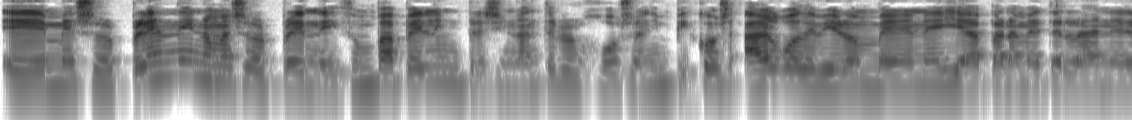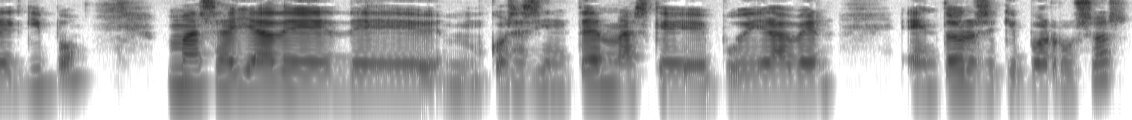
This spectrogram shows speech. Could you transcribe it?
eh, me sorprende y no me sorprende. Hizo un papel impresionante en los Juegos Olímpicos. Algo debieron ver en ella para meterla en el equipo, más allá de, de cosas internas que pudiera haber en todos los equipos rusos.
